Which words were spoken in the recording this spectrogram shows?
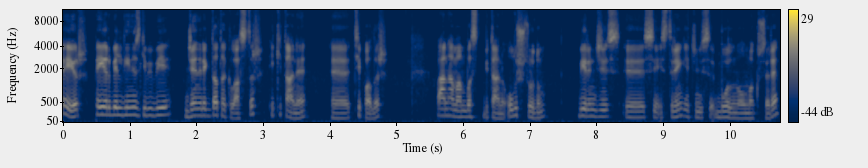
Pair, pair bildiğiniz gibi bir generic data class'tır. İki tane e, tip alır. Ben hemen basit bir tane oluşturdum. Birincisi string, ikincisi boolean olmak üzere.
